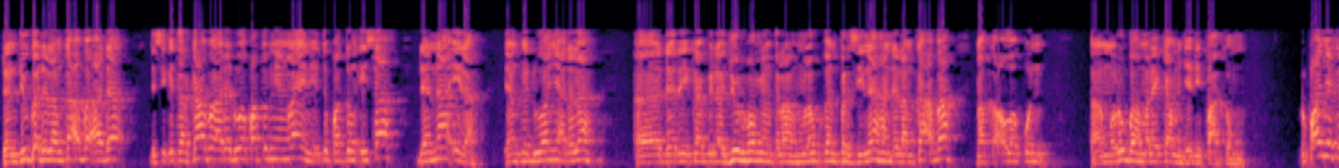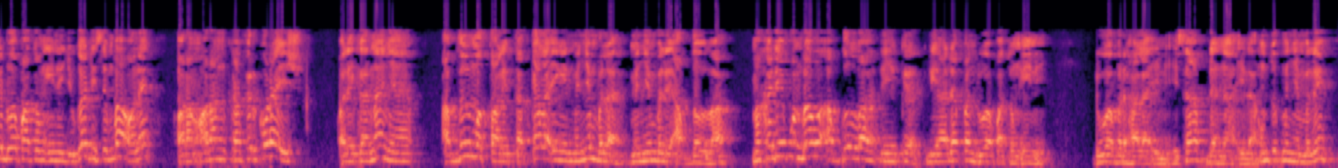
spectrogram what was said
dan juga dalam Ka'bah ada di sekitar Ka'bah ada dua patung yang lain yaitu patung Isaf dan Na'ilah. Yang keduanya adalah Eh, dari kabilah Jurhum yang telah melakukan perzinahan dalam Ka'bah, maka Allah pun uh, merubah mereka menjadi patung. Rupanya kedua patung ini juga disembah oleh orang-orang kafir Quraisy. Oleh karenanya, Abdul Muttalib tatkala ingin menyembelih menyembelih Abdullah, maka dia pun bawa Abdullah di, ke, di hadapan dua patung ini. dua berhala ini, Isaf dan Nailah untuk menyembelih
